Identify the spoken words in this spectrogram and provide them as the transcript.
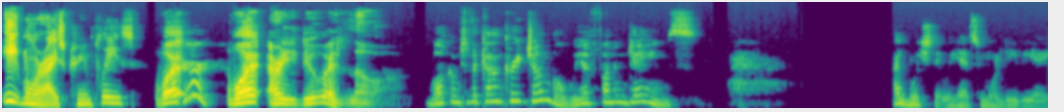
Eat more ice cream, please. What? Sure. What are you doing, though? Welcome to the concrete jungle. We have fun and games. I wish that we had some more DBA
